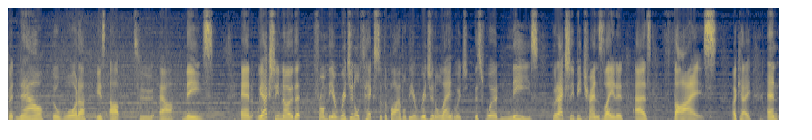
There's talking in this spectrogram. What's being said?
But now the water is up to our knees. And we actually know that from the original text of the Bible, the original language, this word knees could actually be translated as thighs. Okay, and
